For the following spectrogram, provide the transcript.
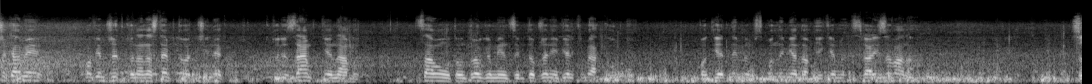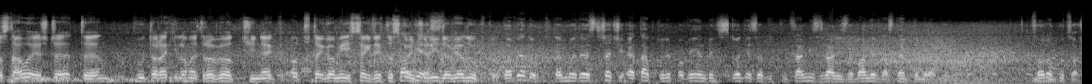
Czekamy, powiem brzydko, na następny odcinek, który zamknie nam całą tą drogę między Dobrzeniem Wielkim a Kup pod jednym wspólnym mianownikiem zrealizowana. Zostało jeszcze ten półtora kilometrowy odcinek od tego miejsca, gdzie to tak skończyli do wiaduktu. Do wiaduktu. To To jest trzeci etap, który powinien być zgodnie z obietnicami zrealizowany w następnym roku. Co roku coś.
